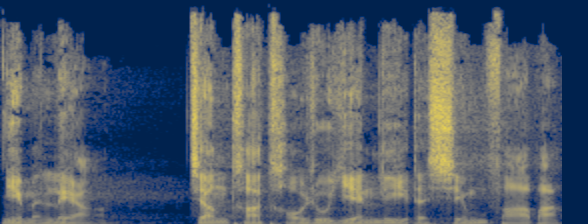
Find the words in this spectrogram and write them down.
你们俩将他投入严厉的刑罚吧。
